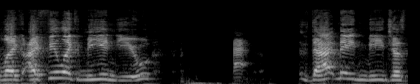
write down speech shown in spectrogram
like i feel like me and you that made me just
